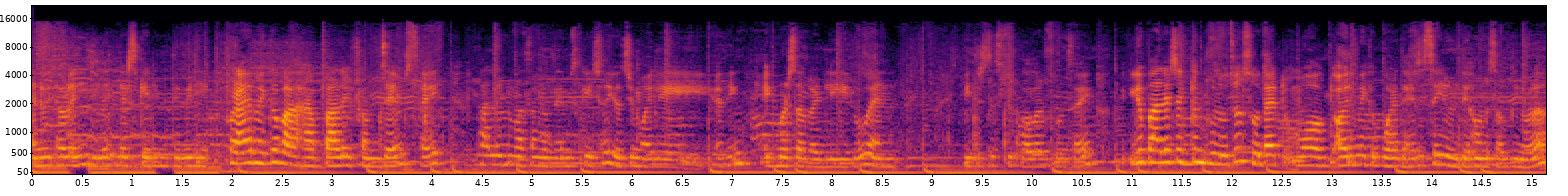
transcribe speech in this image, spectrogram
And without any delay let's get into the video. For eye makeup I have palette from James है palette मसँग जेम्स के छ यो चाहिँ मैले आई थिङ्क एक वर्ष अगाडि लिएको एन्ड भित्र चाहिँ यस्तो कलरफुल छ है यो प्यालेट चाहिँ एकदम ठुलो छ सो द्याट म अहिले मेकअप गर्दाखेरि चाहिँ सेडहरू देखाउन सक्दिनँ होला।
